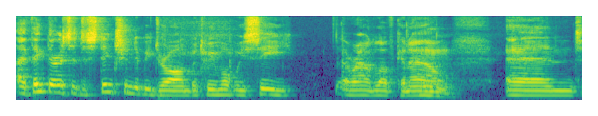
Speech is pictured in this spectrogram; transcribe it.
I think there is a distinction to be drawn between what we see around Love Canal Mm. and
